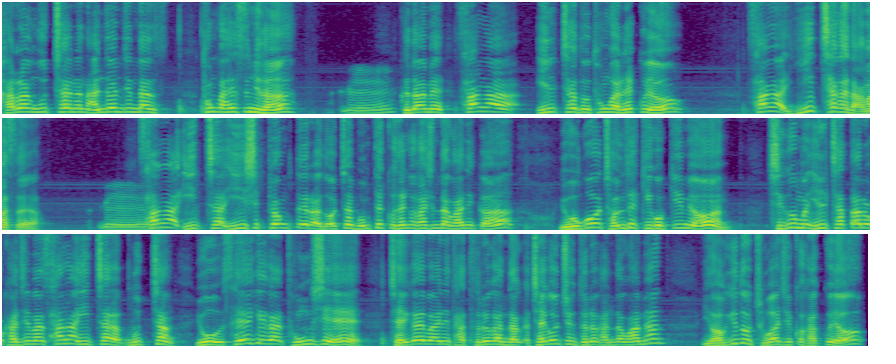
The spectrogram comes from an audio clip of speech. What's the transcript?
가랑 우차는 안전진단 통과했습니다. 네. 그 다음에 상하 1차도 통과를 했고요. 상하 2차가 남았어요. 네. 상하 2차 20평대라도 어차피 몸테크 생각하신다고 하니까 요거 전세 끼고 끼면 지금은 1차 따로 가지만 상하 2차 무창 요 세 개가 동시에 재개발이 다 들어간다고 재건축이 들어간다고 하면 여기도 좋아질 것 같고요.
